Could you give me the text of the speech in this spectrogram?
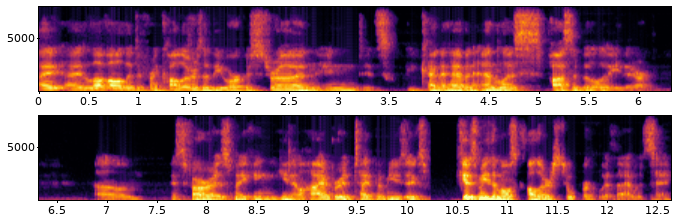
I, I love all the different colors of the orchestra, and, and it's you kind of have an endless possibility there. Um, as far as making you know hybrid type of music, gives me the most colors to work with, I would say.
